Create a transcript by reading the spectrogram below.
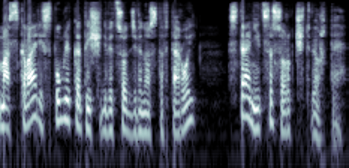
Москва, Республика, 1992, страница 44.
